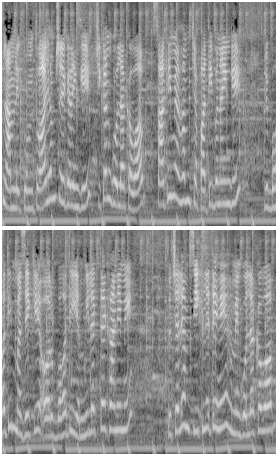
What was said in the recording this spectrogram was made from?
अस्सलाम वालेकुम तो आज हम शेयर करेंगे चिकन गोला कबाब, साथ ही में हम चपाती बनाएँगे, जो बहुत ही मज़े के और बहुत ही यम्मी लगता है खाने में। तो चले हम सीख लेते हैं हमें गोला कबाब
